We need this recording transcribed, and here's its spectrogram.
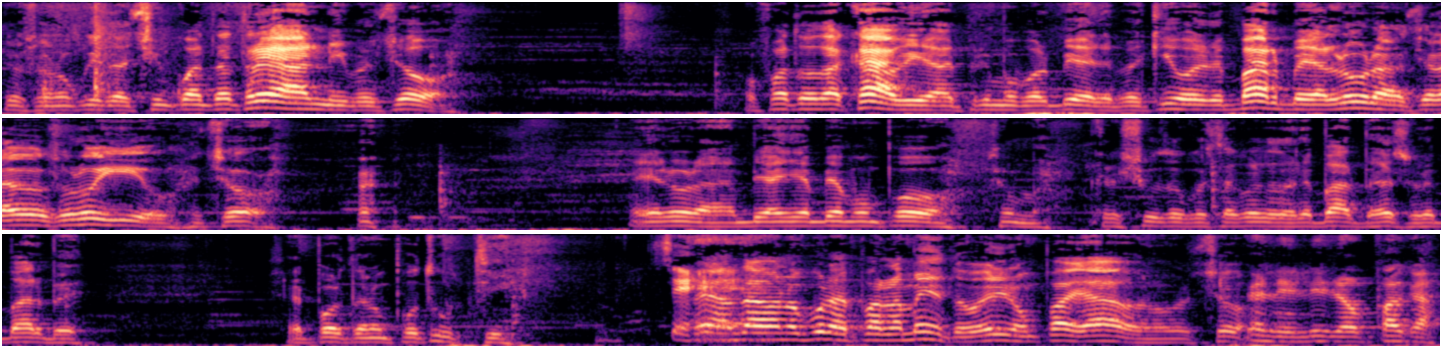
Io sono qui da 53 anni, perciò ho fatto da cavia il primo barbiere, perché io le barbe allora ce l'avevo solo io, perciò... E allora abbiamo, gli abbiamo un po', insomma, cresciuto questa cosa delle barbe. Adesso le barbe se le portano un po' tutti. Sì. E andavano pure al Parlamento, quelli non pagavano, perciò... Quelli lì non pagano.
